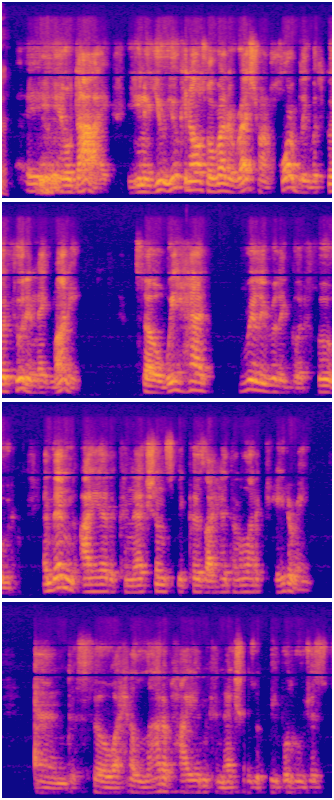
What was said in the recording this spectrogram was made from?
it'll die. You know, you you can also run a restaurant horribly with good food and make money. So we had really really good food, and then I had a connections because I had done a lot of catering. And so I had a lot of high end connections with people who just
